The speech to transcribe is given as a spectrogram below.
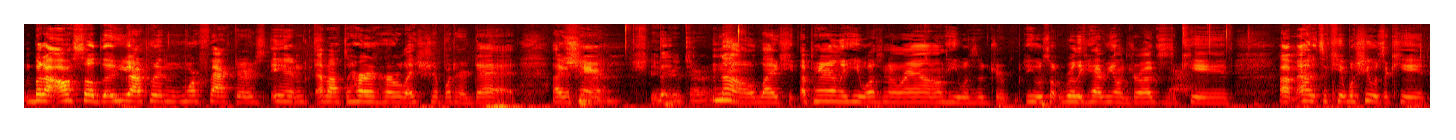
but I also the, you got to put in more factors in about the her and her relationship with her dad. Like She in good terms? no, like apparently he wasn't around. He was a, he was really heavy on drugs as a kid. Um, as a kid, when she was a kid,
